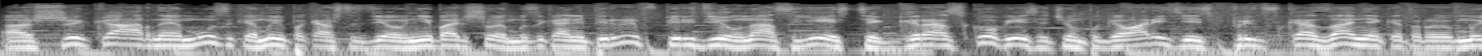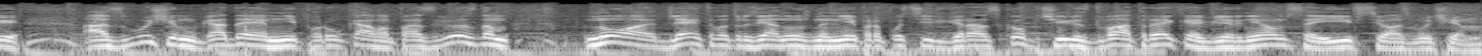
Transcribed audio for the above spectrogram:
э, шикарной музыкой. Мы пока что сделаем небольшой музыкальный перерыв. Впереди у нас есть гороскоп, есть о чем поговорить, есть предсказания, которые мы озвучим, гадаем не по рукам, а по звездам. Но для этого, друзья, нужно не пропустить гороскоп. Через два трека вернемся и все озвучим.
